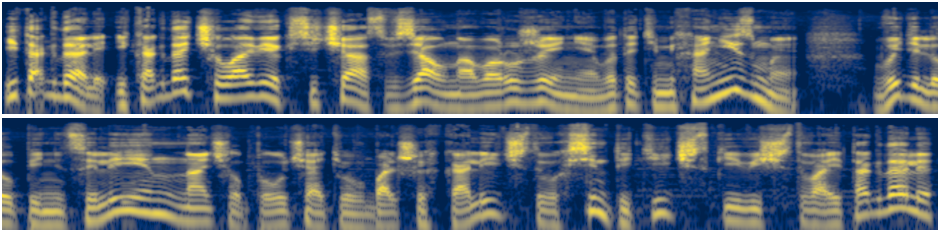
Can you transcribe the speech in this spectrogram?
И так далее. И когда человек сейчас взял на вооружение вот эти механизмы, выделил пенициллин, начал получать его в больших количествах, синтетические вещества и так далее,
